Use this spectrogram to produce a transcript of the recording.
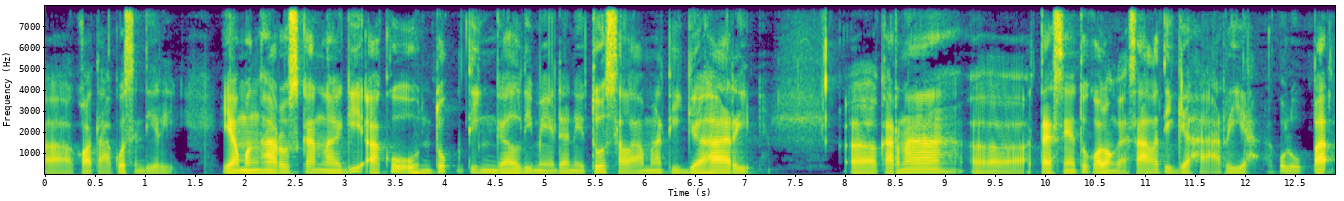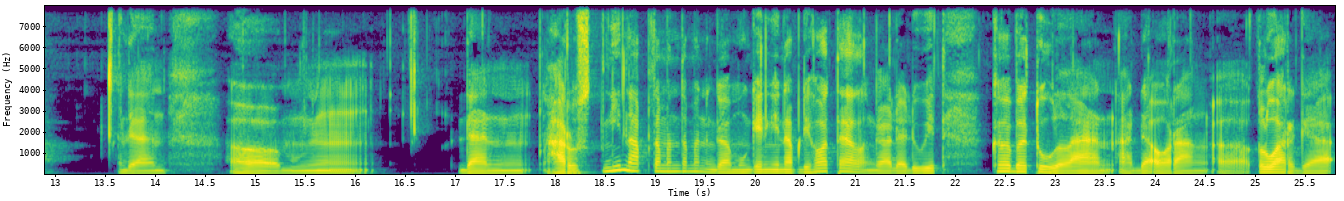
uh, kota aku sendiri yang mengharuskan lagi aku untuk tinggal di Medan itu selama tiga hari. Uh, karena uh, tesnya itu kalau nggak salah tiga hari ya aku lupa. Dan um, dan harus nginap teman-teman. Nggak mungkin nginap di hotel nggak ada duit. Kebetulan ada orang uh, keluarga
